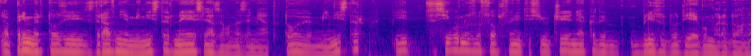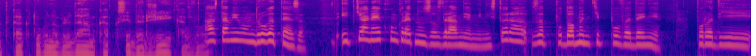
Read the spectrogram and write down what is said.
Например, този здравния министр не е слязал на земята. Той е министър и със сигурност за собствените си очи е някъде близо до Диего Марадона, така като го наблюдавам как се държи и как води. Аз там имам друга теза. И тя не е конкретно за здравния министър, а за подобен тип поведение. Поради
